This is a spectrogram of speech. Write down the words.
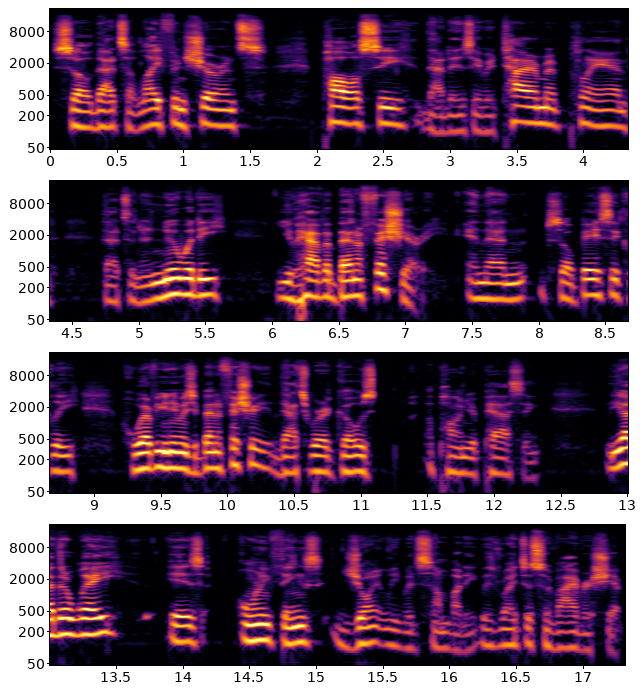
So that's a life insurance policy, that is a retirement plan, that's an annuity. You have a beneficiary. And then, so basically, whoever you name as your beneficiary, that's where it goes upon your passing. The other way is owning things jointly with somebody with rights of survivorship.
